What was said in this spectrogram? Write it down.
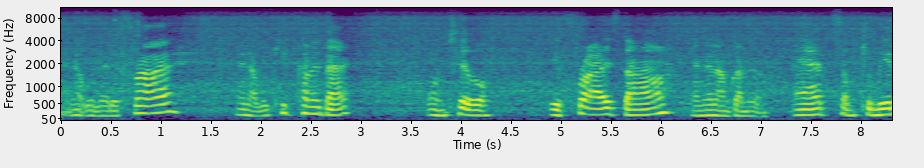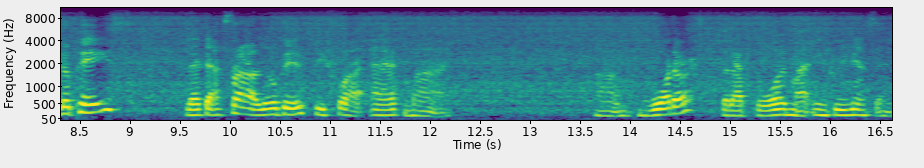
And I will let it fry and I will keep coming back until it fries down and then I'm to add some tomato paste. Let that fry a little bit before I add my um, water that I boiled my ingredients in.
